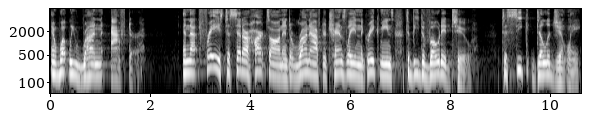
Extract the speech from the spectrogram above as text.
and what we run after. And that phrase to set our hearts on and to run after, translated in the Greek, means to be devoted to, to seek diligently,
